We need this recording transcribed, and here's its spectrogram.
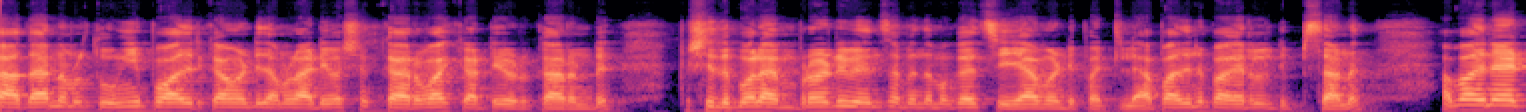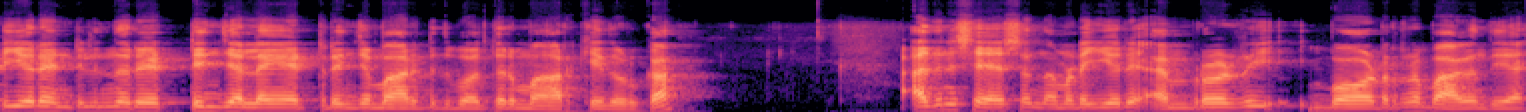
സാധാരണ നമ്മൾ തൂങ്ങി പോകാതിരിക്കാൻ വേണ്ടി നമ്മൾ അടിവശം കർവാക്കി കട്ടി കൊടുക്കാറുണ്ട്. പക്ഷേ ഇതുപോലെ എംബ്രോയിഡറി വരുന്ന സമയത്ത് നമുക്കത് ചെയ്യാൻ വേണ്ടി പറ്റില്ല. അപ്പോൾ അതിന് പകരമുള്ള ടിപ്സാണ് അപ്പോൾ അതിനായിട്ട് ഈ ഒരു എൻഡിൽ നിന്ന് ഒരു എട്ട് ഇഞ്ച് അല്ലെങ്കിൽ എട്ടര ഇഞ്ച് മാറിയിട്ട് ഇതുപോലത്തെ ഒരു മാർക്ക് ചെയ്ത് കൊടുക്കുക. അതിനുശേഷം നമ്മുടെ ഈ ഒരു എംബ്രോയിഡറി ബോർഡറിന്റെ ഭാഗം ചെയ്യുക?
